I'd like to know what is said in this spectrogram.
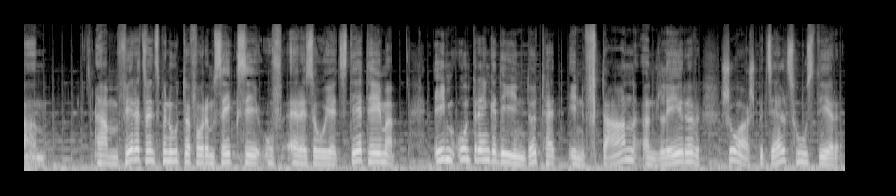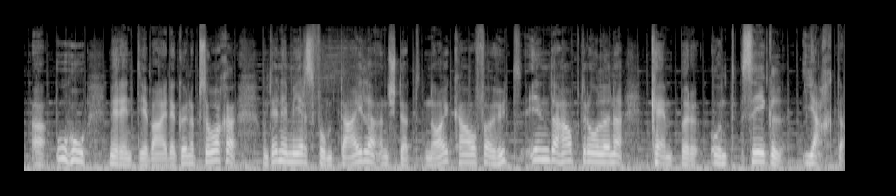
Ähm, ähm, 24 Minuten vor dem 6 auf RSO jetzt die Themen. Im Unterengadin, dort hat in Ftan ein Lehrer schon ein spezielles Haustier, ein Uhu. Wir haben die beiden besuchen und dann haben wir es vom Teilen anstatt neu kaufen. Heute in den Hauptrollen Camper und Segeljachten.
